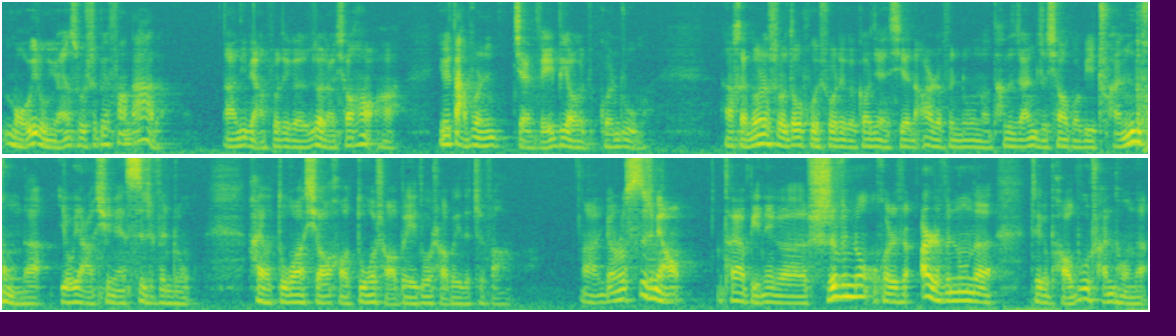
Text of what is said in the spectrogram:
某一种元素是被放大的啊。你比方说这个热量消耗哈，因为大部分人减肥比较关注嘛。啊，很多人说都会说这个高间歇呢，二十分钟呢，它的燃脂效果比传统的有氧训练四十分钟还要多消耗多少倍多少倍的脂肪啊！你比方说四十秒，它要比那个十分钟或者是二十分钟的这个跑步传统的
